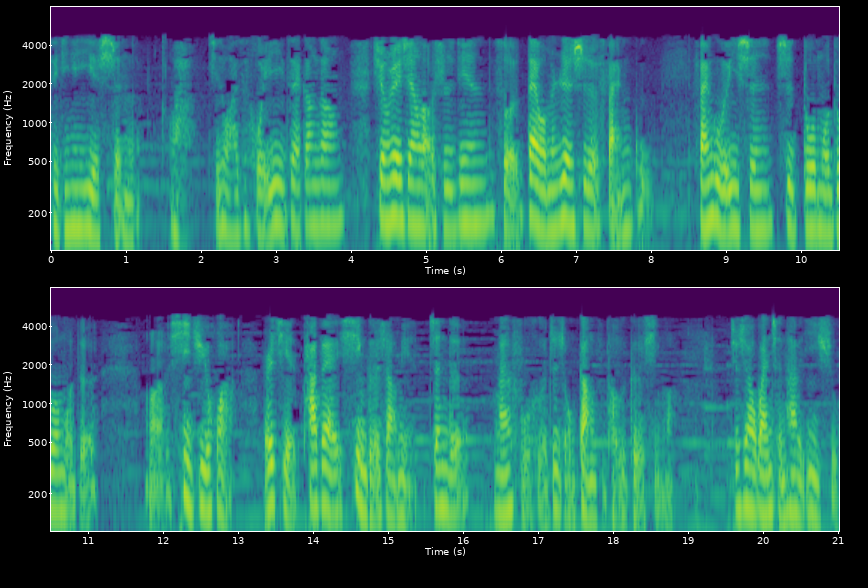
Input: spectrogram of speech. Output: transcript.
所以今天夜深了，哇！其实我还是回忆在刚刚熊瑞香老师今天所带我们认识的梵谷，梵谷的一生是多么多么的啊戏剧化，而且他在性格上面真的蛮符合这种杠子头的个性哦，就是要完成他的艺术，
